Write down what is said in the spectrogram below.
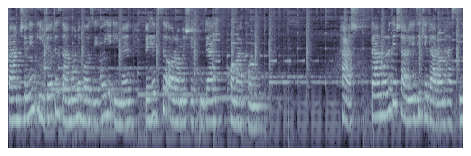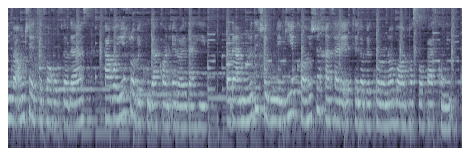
و همچنین ایجاد زمان بازی های ایمن به حفظ آرامش کودک کمک کنید. 8. در مورد شرایطی که در آن هستیم و آنچه اتفاق افتاده است حقایق را به کودکان ارائه دهید و در مورد چگونگی کاهش خطر ابتلا به کرونا با آنها صحبت کنید.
